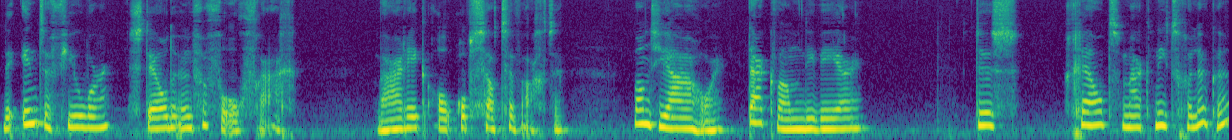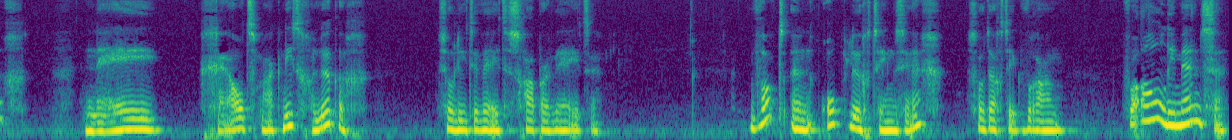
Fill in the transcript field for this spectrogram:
De interviewer stelde een vervolgvraag, waar ik al op zat te wachten. Want ja hoor, daar kwam die weer. Dus geld maakt niet gelukkig? Nee, geld maakt niet gelukkig, zo liet de wetenschapper weten. Wat een opluchting zeg, zo dacht ik wrang, voor al die mensen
